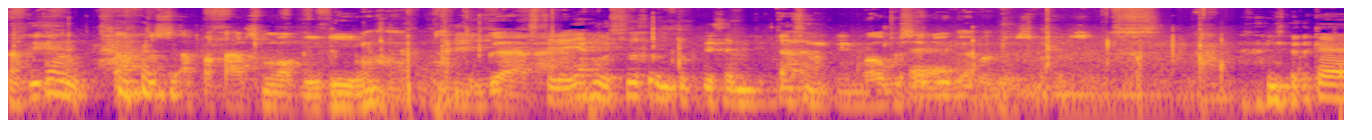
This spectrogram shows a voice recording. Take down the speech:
Tapi kan status apakah harus mewakili? Nggak juga. kan? Setidaknya khusus untuk disabilitas mungkin. Oh bisa juga bagus bagus. Oke,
